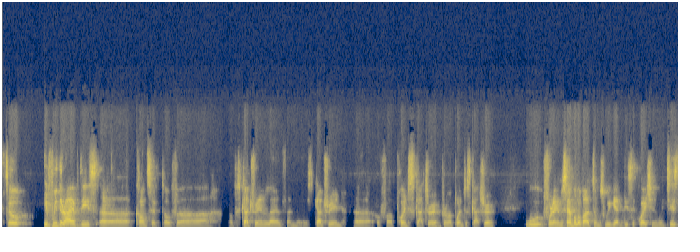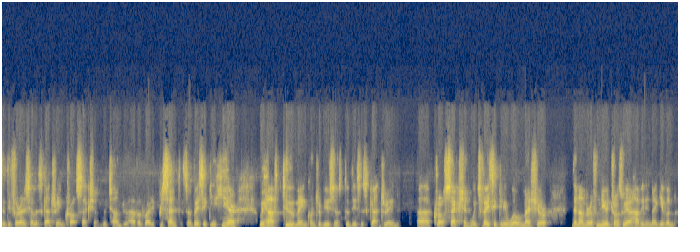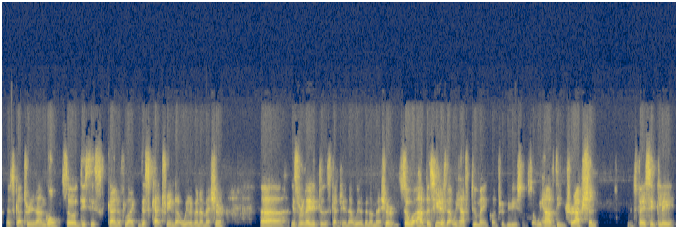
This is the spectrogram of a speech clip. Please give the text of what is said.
So if we derive this uh, concept of, uh, of scattering length and scattering uh, of a point scatter from a point scatter, for an ensemble of atoms, we get this equation, which is the differential scattering cross section, which Andrew have already presented. So basically here, we have two main contributions to this scattering uh, cross section, which basically will measure the number of neutrons we are having in a given scattering angle. So this is kind of like the scattering that we're going to measure uh, is related to the scattering that we're going to measure. So what happens here is that we have two main contributions. So we have the interaction, which basically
